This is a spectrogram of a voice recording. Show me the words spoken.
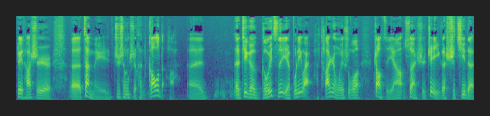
对他是呃赞美之声是很高的哈。呃呃，这个葛维茨也不例外，他认为说赵紫阳算是这一个时期的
